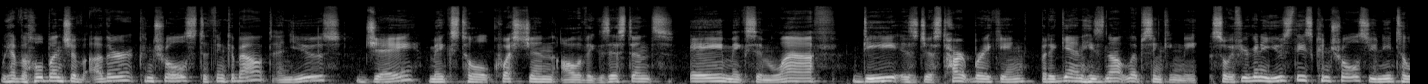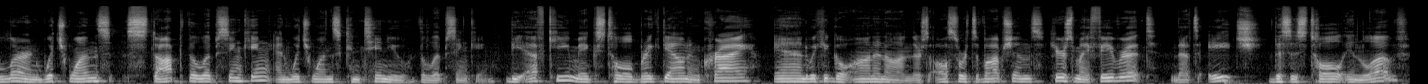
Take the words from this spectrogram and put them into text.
We have a whole bunch of other controls to think about and use. J makes Tull question all of existence. A makes him laugh. D is just heartbreaking, but again, he's not lip syncing me. So if you're going to use these controls, you need to learn which ones stop the lip syncing and which ones continue the lip syncing. The F key makes Tull break down and cry, and we could go on and on. There's all sorts of options. Here's my favorite, that's H. This is Tull in Love.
